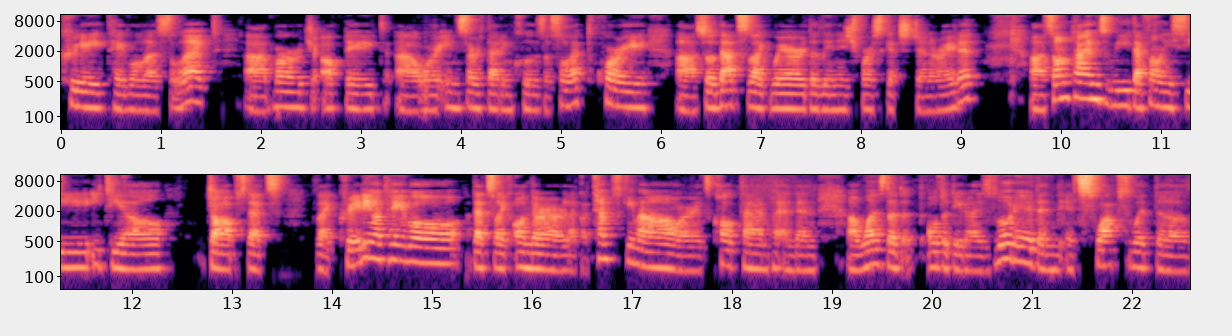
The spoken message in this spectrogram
create table as select, uh, merge, update, uh, or insert that includes a select query. Uh, so that's like where the lineage first gets generated. Uh, sometimes we definitely see ETL jobs that's like creating a table that's like under like a temp schema or it's called temp and then uh, once the, all the data is loaded and it swaps with the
